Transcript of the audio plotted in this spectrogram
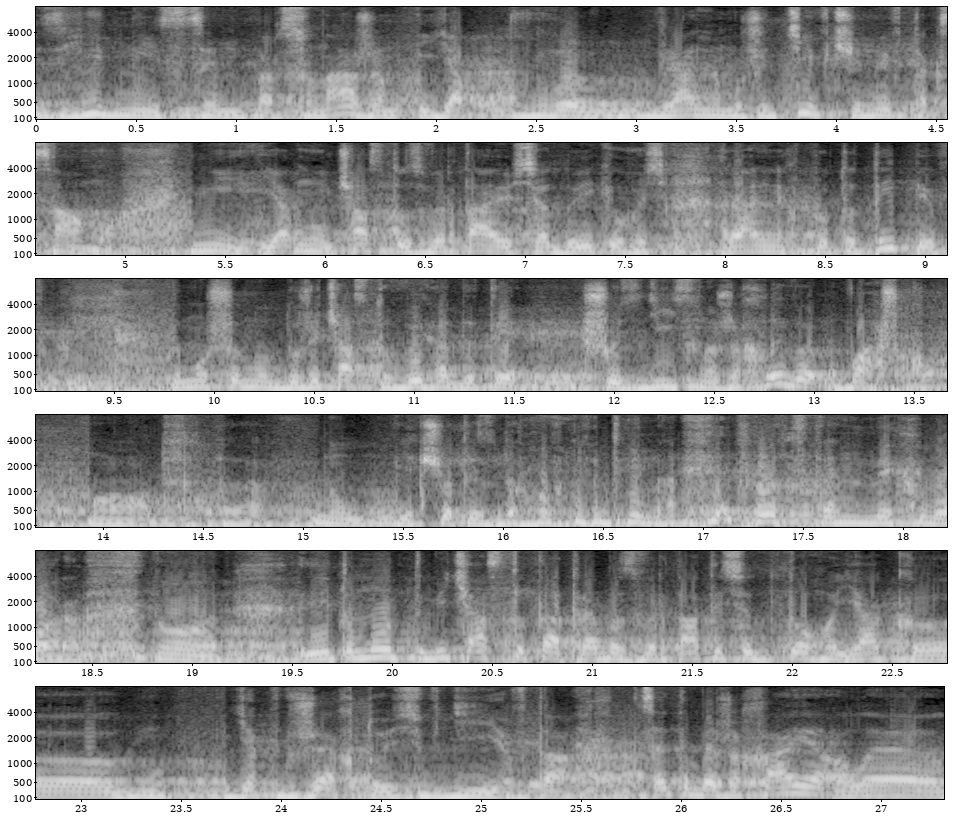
згідний з цим персонажем, і я в, в реальному житті вчинив так само. Ні, я ну часто звертаюся до якихось реальних прототипів, тому що ну дуже часто вигадати щось дійсно жахливе важко. От, е, ну, якщо ти здорова людина, та не хвора. От. І тому тобі часто та треба звертатися до того, як, е, ну, як вже хтось вдіяв. Та це тебе жахає, але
